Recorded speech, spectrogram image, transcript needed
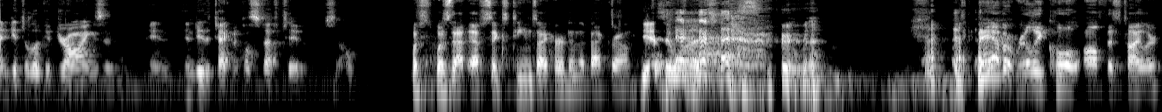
and get to look at drawings and, and, and do the technical stuff too. So, was was that F-16s I heard in the background? Yes, it was. they have a really cool office, Tyler.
